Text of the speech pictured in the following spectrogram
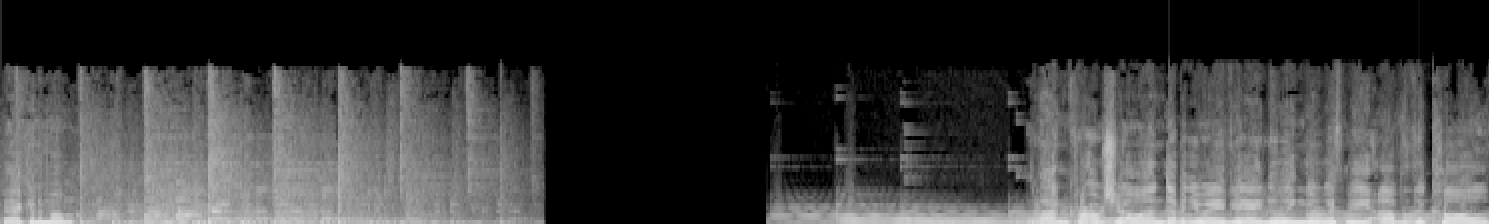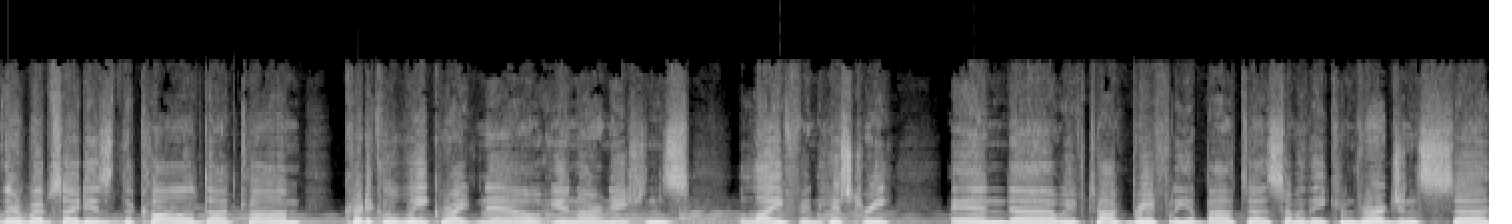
Back in a moment. Don Kroah Show on WAVA. Lou Engle with me of The Call. Their website is thecall.com. Critical week right now in our nation's life and history. And uh, we've talked briefly about uh, some of the convergence uh,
